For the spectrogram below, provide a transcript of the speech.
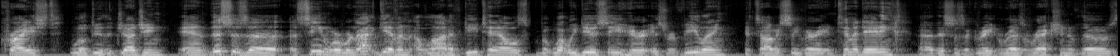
Christ will do the judging. And this is a, a, scene where we're not given a lot of details, but what we do see here is revealing. It's obviously very intimidating. Uh, this is a great resurrection of those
